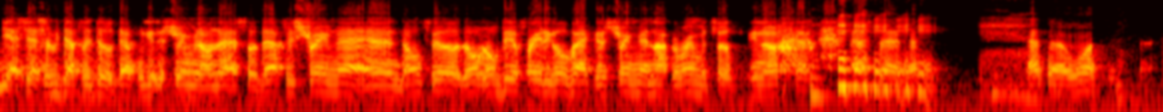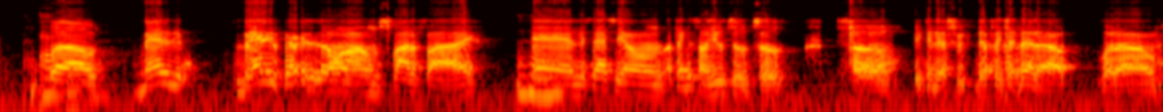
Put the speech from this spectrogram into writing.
Yes, yes, we definitely do. Definitely get the streaming on that. So definitely stream that, and don't feel, don't don't be afraid to go back and stream that Nakarima too. You know, that's that, that's that one. Well, Vanity Fair is on Spotify, mm-hmm. and it's actually on. I think it's on YouTube too. So you can just definitely check that out. But um,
